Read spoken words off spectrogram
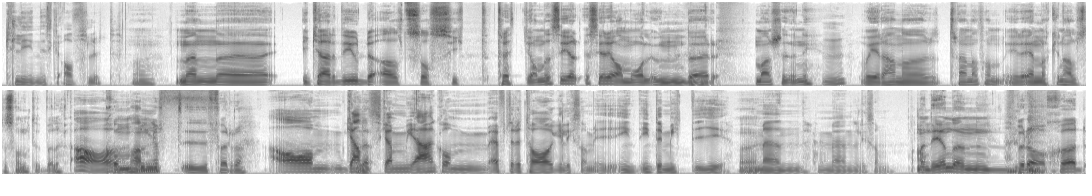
kliniska avslut. Ja. Men eh, Icardi gjorde alltså sitt 30 ser- Serie A-mål under Mancini. Mm. Vad är det han har tränat honom? Är det en och en halv säsong typ eller? Ja, Kom han mitt i förra? Ja, ganska, ja, han kom efter ett tag liksom, i, in, inte mitt i, Nej. men, men liksom Men det är ändå en bra skörd.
